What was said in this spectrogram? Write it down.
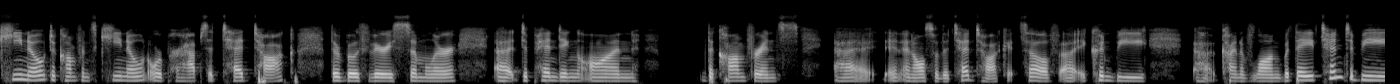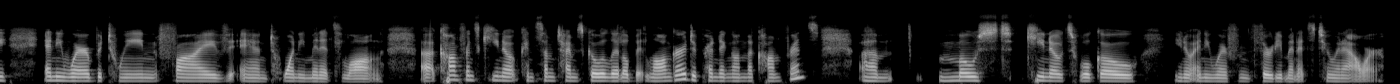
keynote, a conference keynote, or perhaps a TED talk. They're both very similar, uh, depending on the conference uh, and, and, also the TED Talk itself, uh, it could be uh, kind of long, but they tend to be anywhere between five and 20 minutes long. conference keynote can sometimes go a little bit longer depending on the conference. Um, most keynotes will go, you know, anywhere from 30 minutes to an hour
